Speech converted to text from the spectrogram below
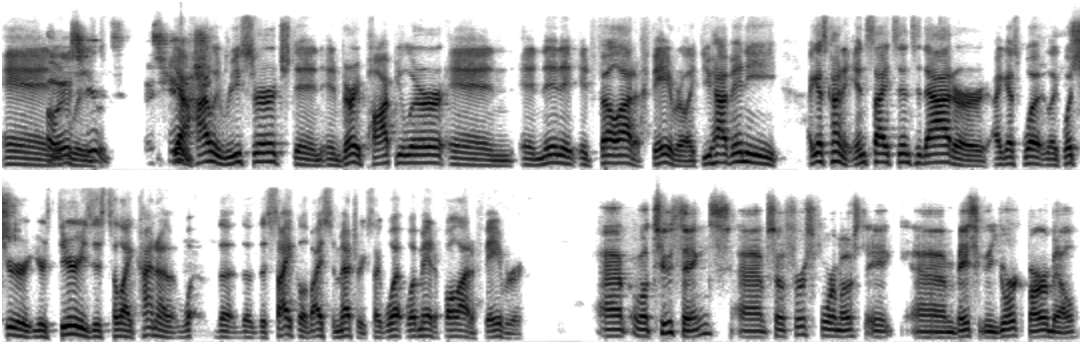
And oh, it was, it was huge yeah, highly researched and and very popular, and and then it, it fell out of favor. Like, do you have any, I guess, kind of insights into that, or I guess what like what's your your theories as to like kind of what the the the cycle of isometrics, like what what made it fall out of favor? Uh, well, two things. Um, so first, foremost, it, um, basically York Barbell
